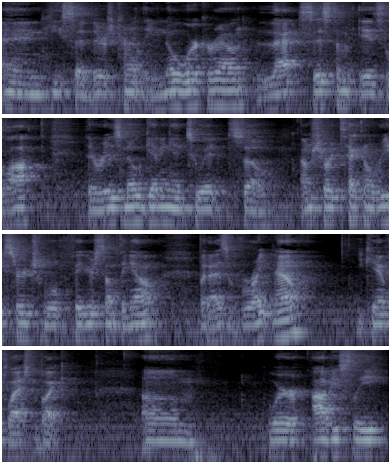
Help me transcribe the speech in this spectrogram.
and he said there's currently no workaround. That system is locked. There is no getting into it. So I'm sure techno research will figure something out. But as of right now, you can't flash the bike. Um, we're obviously,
